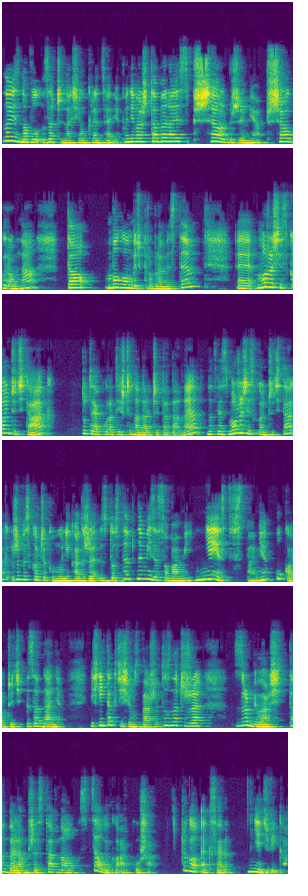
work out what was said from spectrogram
No i znowu zaczyna się kręcenie. Ponieważ tabela jest przeolbrzymia, przeogromna, to mogą być problemy z tym. E, może się skończyć tak, Tutaj akurat jeszcze nadal czyta dane, natomiast może się skończyć tak, że wyskoczy komunikat, że z dostępnymi zasobami nie jest w stanie ukończyć zadania. Jeśli tak Ci się zdarzy, to znaczy, że zrobiłaś tabelę przestawną z całego arkusza, czego Excel nie dźwiga.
